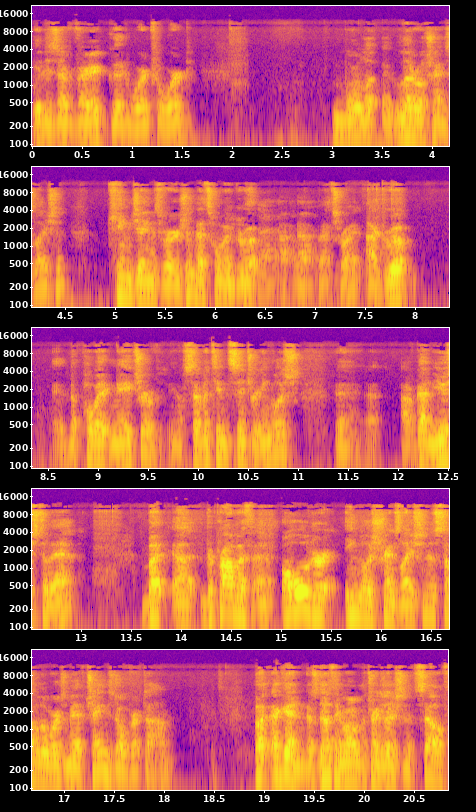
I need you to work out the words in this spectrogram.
it is a very good word for word, more li- literal translation. King James Version. That's when we grew up. a uh, that's right. I grew up the poetic nature of you know 17th century English. Uh, I've gotten used to that. But uh, the problem with an older English translation is some of the words may have changed over time. But again, there's nothing wrong with the translation itself.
